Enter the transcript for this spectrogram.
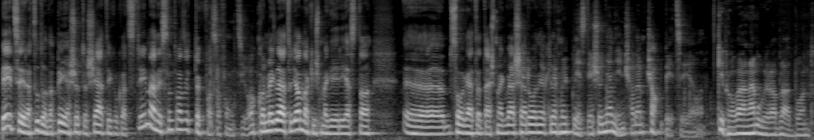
PC-re tudod a PS5-ös játékokat streamelni, szerintem az egy tök fasz a funkció. Akkor még lehet, hogy annak is megéri ezt a ö, szolgáltatást megvásárolni, akinek még playstation nincs, hanem csak PC-je van. Kipróbálnám újra a Bloodborne-t.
